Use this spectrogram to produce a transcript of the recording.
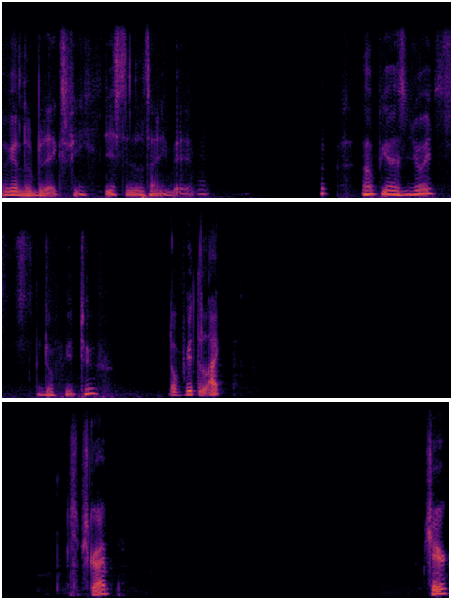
I got a little bit of XP, just a little tiny bit. I hope you guys enjoyed. Don't forget to. Don't forget to like, subscribe, share,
